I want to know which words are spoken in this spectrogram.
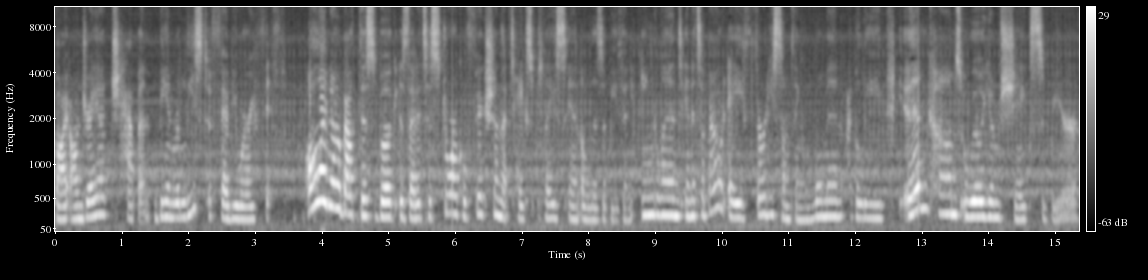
by Andrea Chapin, being released February February 5th. All I know about this book is that it's historical fiction that takes place in Elizabethan England, and it's about a 30-something woman, I believe. In comes William Shakespeare,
